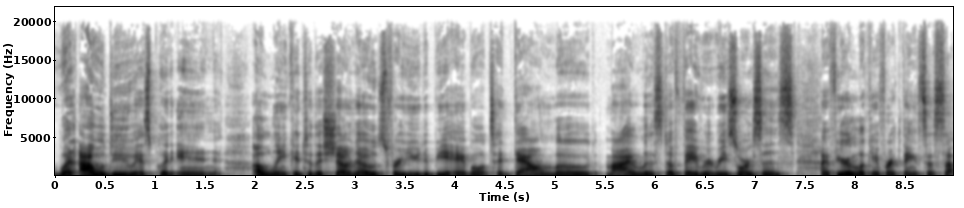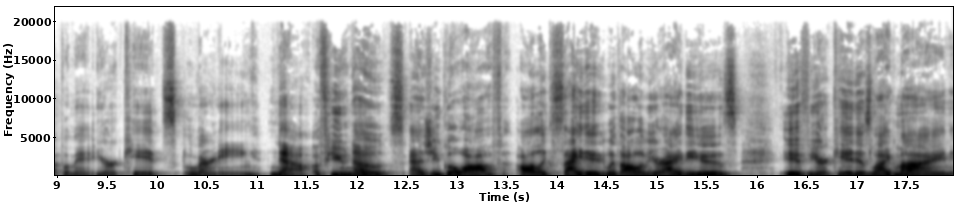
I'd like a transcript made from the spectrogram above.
what I will do is put in a link into the show notes for you to be able to download my list of favorite resources if you're looking for things to supplement your kids' learning. Now, a few notes as you go off, all excited with all of your ideas. If your kid is like mine,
